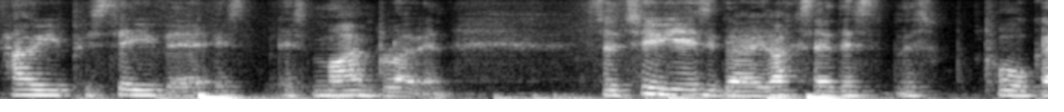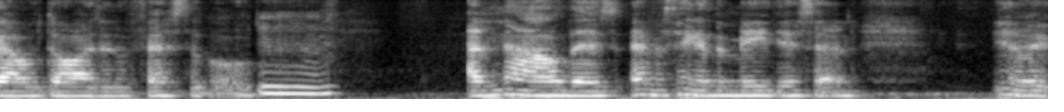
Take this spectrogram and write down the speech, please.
how you perceive it is is mind blowing. So two years ago, like I said, this this poor girl died in a festival, Mhm. And now there's everything in the media saying, you know,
